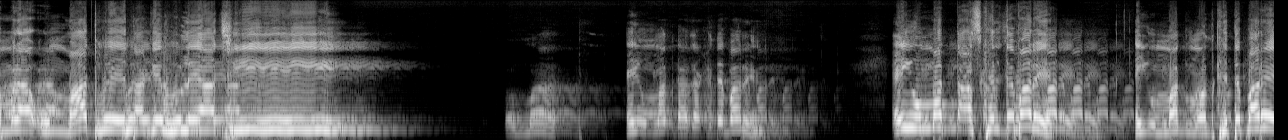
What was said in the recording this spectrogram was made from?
আমরা উম্মাদ হয়ে তাকে ভুলে আছি। উম্মাদ, এই উম্মাদ গাঁজা খেতে পারে? এই উম্মাদ তাস খেলতে পারে? এই উম্মাদ মদ খেতে পারে?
